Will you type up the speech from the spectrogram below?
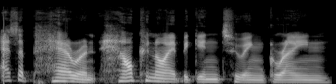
as a parent, how can I begin to ingrain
